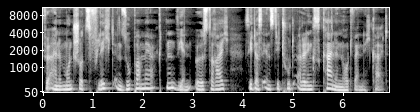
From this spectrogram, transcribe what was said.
Für eine Mundschutzpflicht in Supermärkten wie in Österreich sieht das Institut allerdings keine Notwendigkeit.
